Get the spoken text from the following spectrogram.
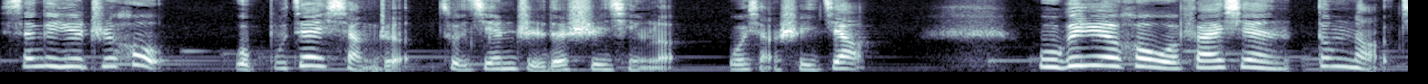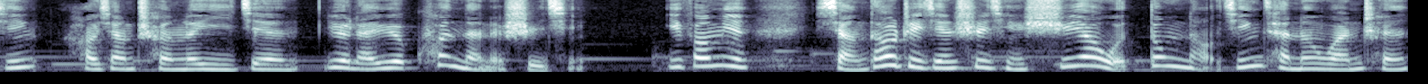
三个月之后，我不再想着做兼职的事情了，我想睡觉。五个月后，我发现动脑筋好像成了一件越来越困难的事情。一方面想到这件事情需要我动脑筋才能完成，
